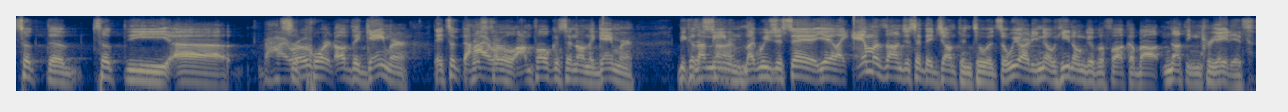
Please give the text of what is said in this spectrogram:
took the took the uh the high road? support of the gamer. They took the This high time. road. I'm focusing on the gamer. Because This I mean, time. like we just said, yeah, like Amazon just said they jumped into it. So we already know he don't give a fuck about nothing creative.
